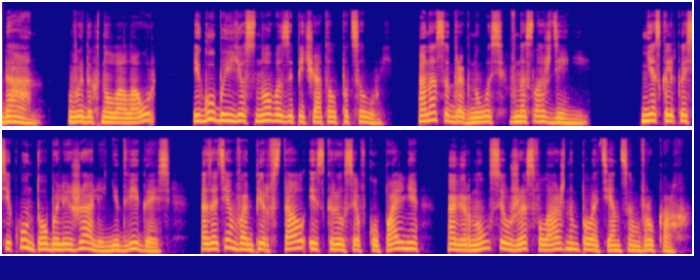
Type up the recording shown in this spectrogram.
«Дан», — выдохнула Алаур, и губы ее снова запечатал поцелуй. Она содрогнулась в наслаждении. Несколько секунд оба лежали, не двигаясь, а затем вампир встал и скрылся в купальне, а вернулся уже с влажным полотенцем в руках.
